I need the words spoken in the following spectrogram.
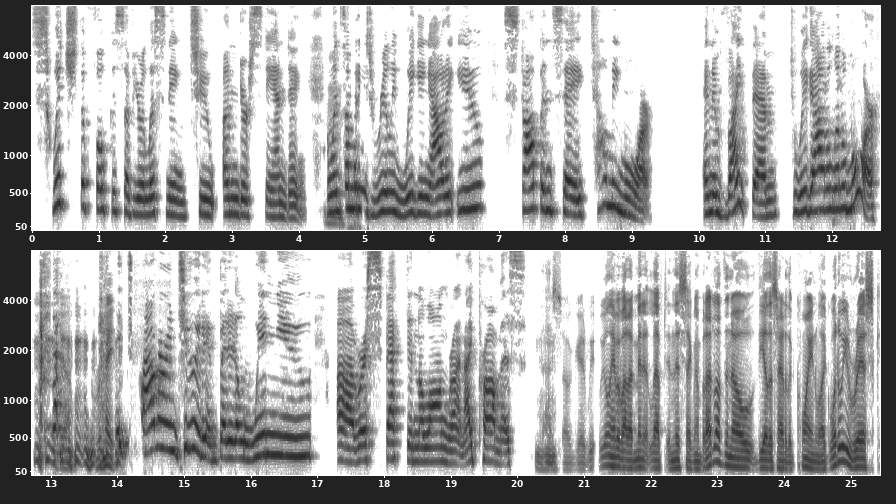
switch the focus of your listening to understanding. And when hmm. somebody's really wigging out at you, stop and say, Tell me more and invite them to wig out a little more. yeah, right. It's counterintuitive, but it'll win you uh, respect in the long run. I promise. That's mm-hmm. so good. We, we only have about a minute left in this segment, but I'd love to know the other side of the coin. Like, what do we risk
